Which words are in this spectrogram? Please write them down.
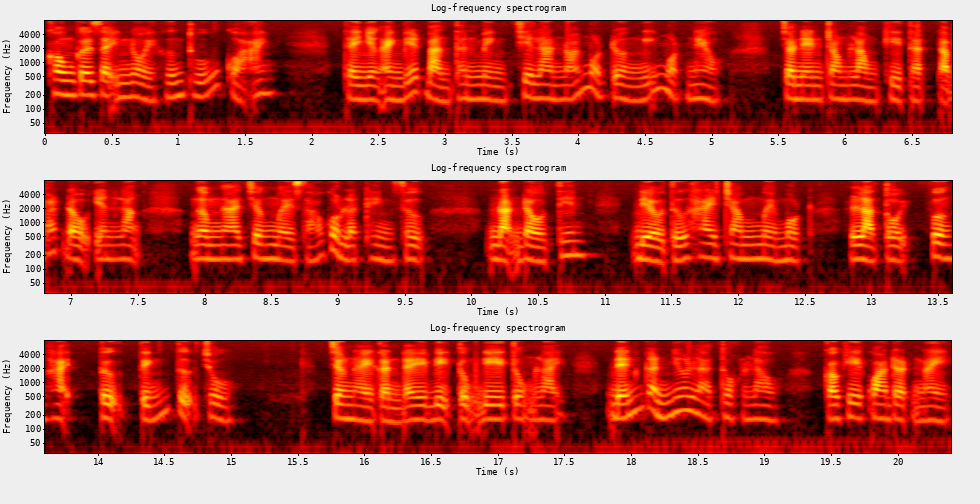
không gây dậy nổi hứng thú của anh. Thế nhưng anh biết bản thân mình chỉ là nói một đường nghĩ một nẻo, cho nên trong lòng kỳ thật đã bắt đầu yên lặng, ngầm nga chương 16 của luật hình sự. Đoạn đầu tiên, điều thứ 211 là tội phương hại tự tính tự chủ. Chương này gần đây bị tụng đi tụng lại, đến gần như là thuộc lầu. Có khi qua đợt này,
